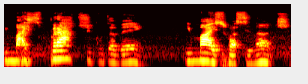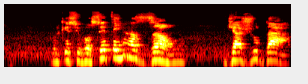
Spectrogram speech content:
e mais prático também e mais fascinante. Porque se você tem razão de ajudar,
